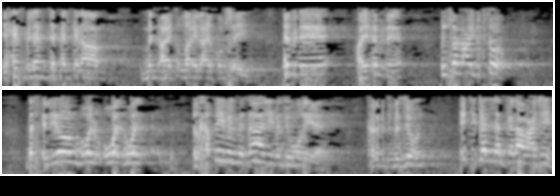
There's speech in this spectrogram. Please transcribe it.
يحس بلذة هالكلام. من آية الله إلهي قمشي ابني هاي ابني إنسان هاي دكتور. بس اليوم هو ال هو ال هو ال الخطيب المثالي بالجمهورية. كان بالتلفزيون. يتكلم كلام عجيب.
